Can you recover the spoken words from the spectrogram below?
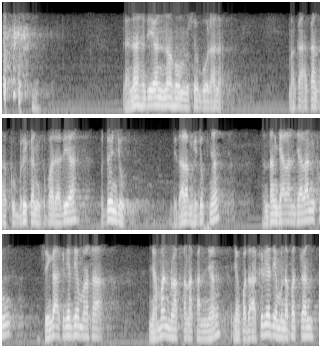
Lanahdiyannahum subulana. Maka akan aku berikan kepada dia petunjuk di dalam hidupnya tentang jalan-jalanku sehingga akhirnya dia merasa nyaman melaksanakannya yang pada akhirnya dia mendapatkan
